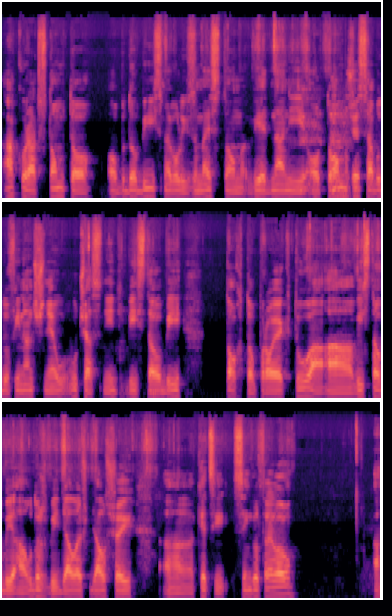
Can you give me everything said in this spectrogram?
akurát v tomto období sme boli s mestom v jednaní o tom, že sa budú finančne účastniť výstavby tohto projektu a, a výstavby a udržby ďalej, ďalšej uh, keci single trailov a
